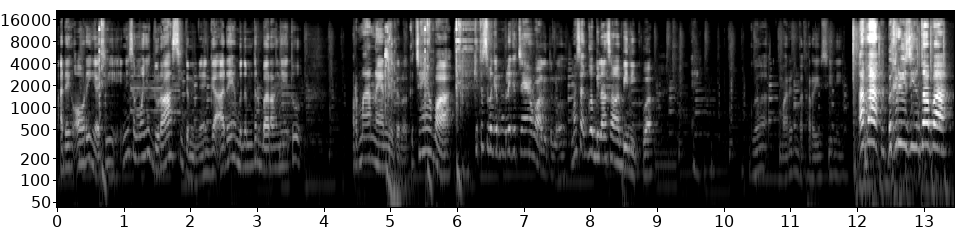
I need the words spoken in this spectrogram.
ada yang ori nggak sih? Ini semuanya durasi temennya. Nggak ada yang bener-bener barangnya itu permanen gitu loh. Kecewa kita sebagai pembeli kecewa gitu loh. Masa gue bilang sama bini gue eh gue kemarin bakar Yusi nih. Apa? Bakar Yusi untuk apa?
